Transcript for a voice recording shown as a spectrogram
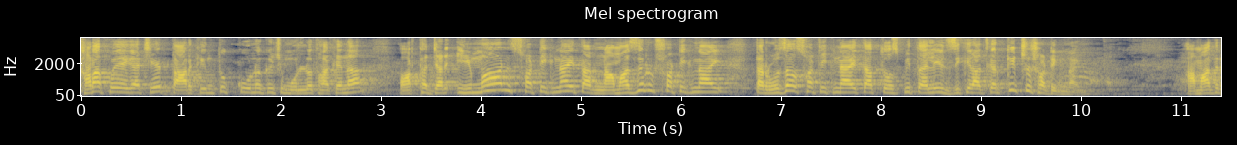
খারাপ হয়ে গেছে, তার কিন্তু কোনো কিছু মূল্য থাকে না। অর্থাৎ যার ইমান সঠিক নাই, তার নামাজের সঠিক নাই, তার রোজা সঠিক নাই, তার তসবি তালিল জিকির, আজকার কিচ্ছু সঠিক নাই। আমাদের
